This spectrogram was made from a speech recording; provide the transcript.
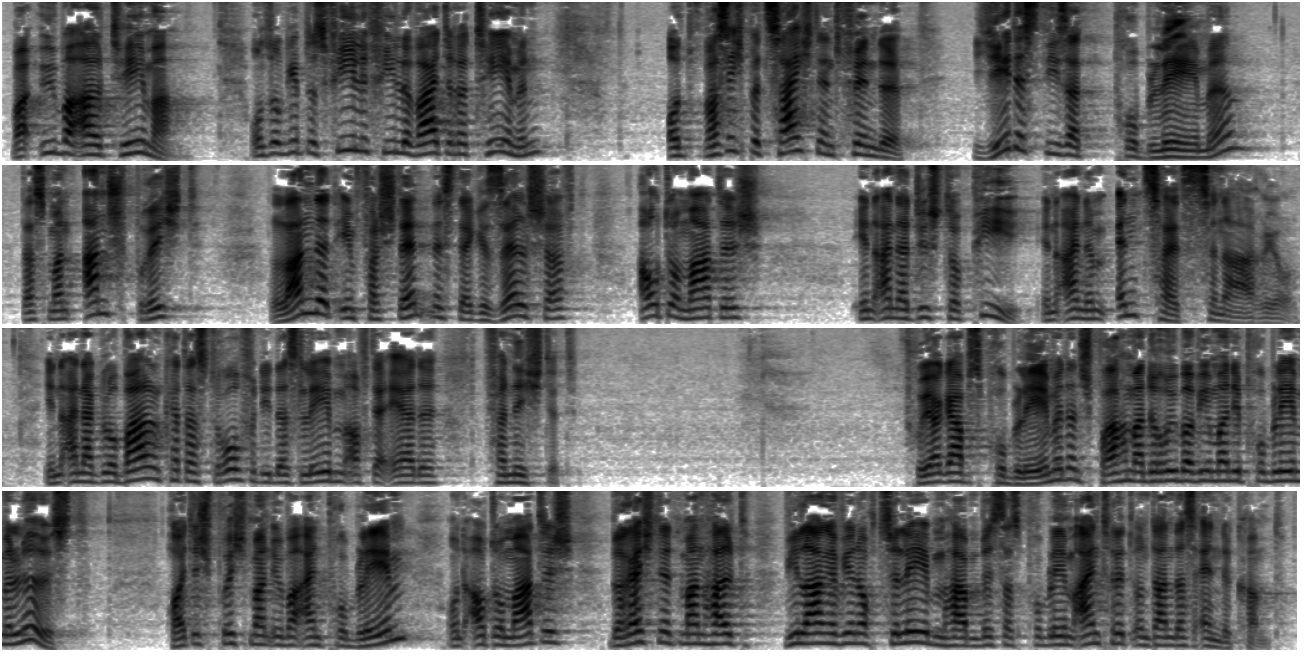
War überall Thema. Und so gibt es viele, viele weitere Themen. Und was ich bezeichnend finde, jedes dieser Probleme, das man anspricht, landet im Verständnis der Gesellschaft automatisch in einer Dystopie, in einem Endzeitszenario, in einer globalen Katastrophe, die das Leben auf der Erde vernichtet. Früher gab es Probleme, dann sprach man darüber, wie man die Probleme löst. Heute spricht man über ein Problem und automatisch berechnet man halt, wie lange wir noch zu leben haben, bis das Problem eintritt und dann das Ende kommt.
